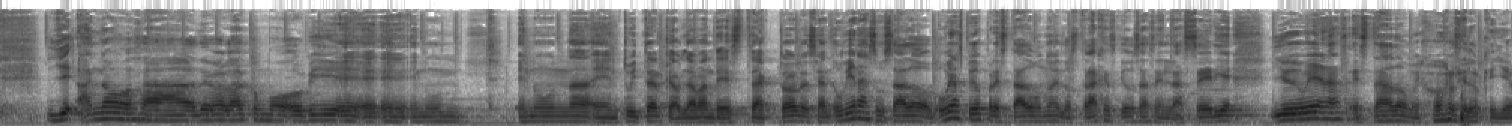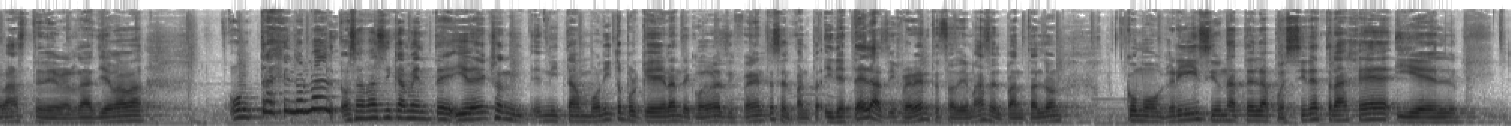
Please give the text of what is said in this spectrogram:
ah, no, o sea, de verdad como vi en un en una en Twitter que hablaban de este actor, decían, hubieras usado, hubieras pedido prestado uno de los trajes que usas en la serie y hubieras estado mejor de lo que llevaste, de verdad. Llevaba un traje normal, o sea, básicamente, y de hecho ni, tan bonito porque eran de colores diferentes el y de telas diferentes, además el pantalón como gris y una tela pues sí de traje y el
